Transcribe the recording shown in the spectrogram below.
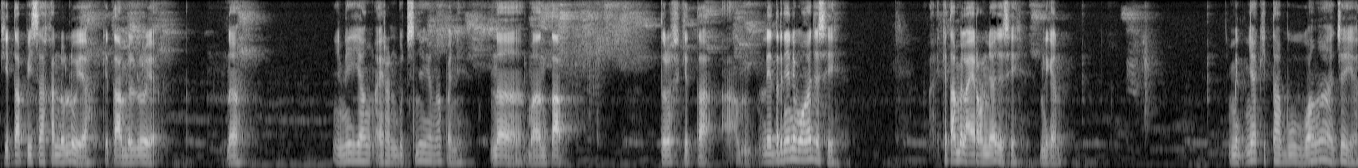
kita pisahkan dulu ya kita ambil dulu ya nah ini yang iron bootsnya yang apa nih nah mantap terus kita um, leathernya ini buang aja sih. Kita ambil ironnya aja sih mendingan. Midnya kita buang aja ya.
